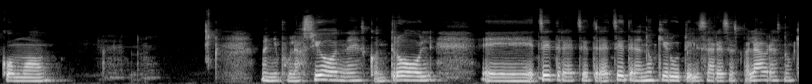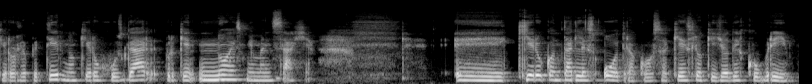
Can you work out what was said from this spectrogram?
como manipulaciones, control, eh, etcétera, etcétera, etcétera. No quiero utilizar esas palabras, no quiero repetir, no quiero juzgar porque no es mi mensaje. Eh, quiero contarles otra cosa, que es lo que yo descubrí.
